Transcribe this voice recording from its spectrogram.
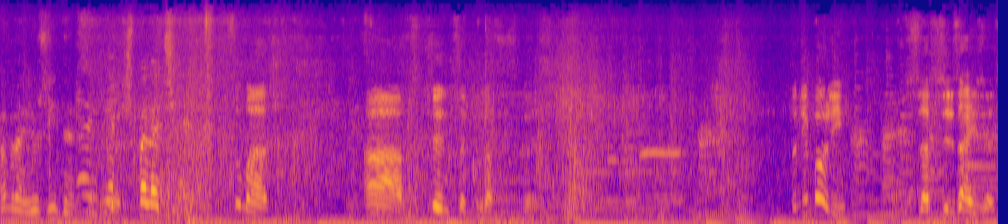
Dobra, już idę. Jakiś pelecik. Tu masz. A, w skrzynce kurwa wszystko jest. To nie boli. Wystarczy zajrzeć.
